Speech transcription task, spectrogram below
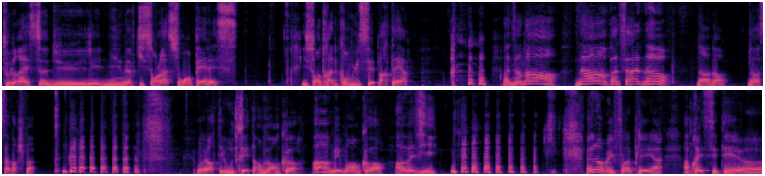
Tout le reste du... Les 19 qui sont là sont en PLS. Ils sont en train de convulser par terre. en disant non, non, pas ça, non. Non, non, non, ça marche pas. Ou alors t'es outré, t'en veux encore. Oh, mets-moi encore. Oh, vas-y. mais non, mais il faut appeler. Hein. Après, c'était. Euh...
